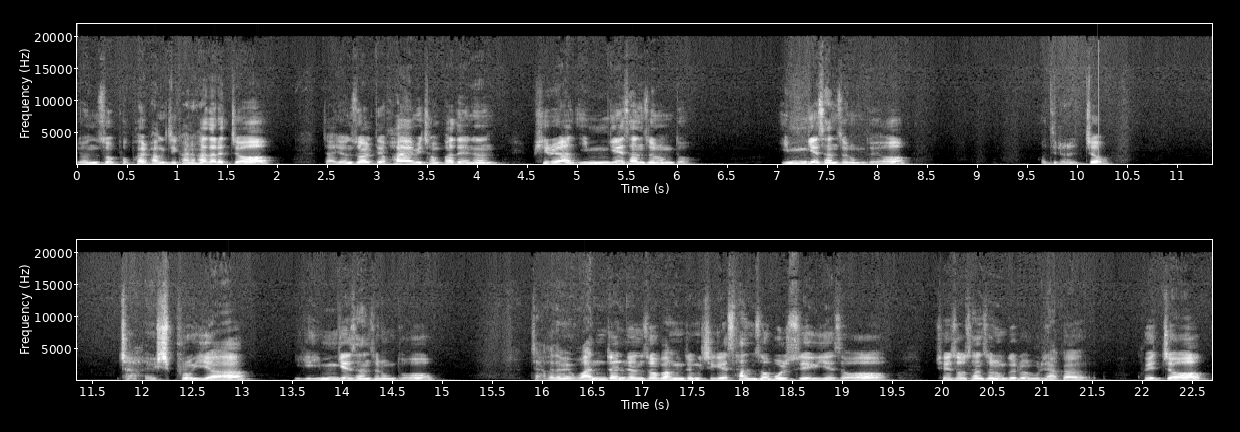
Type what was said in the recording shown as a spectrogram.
연소 폭발 방지 가능하다 그랬죠? 자, 연소할 때 화염이 전파되는 필요한 임계산소 농도, 임계산소 농도요. 어디라 그랬죠? 자, 여기 10% 이하. 이게 임계산소 농도. 자, 그 다음에 완전 연소 방정식의 산소 몰수에 의해서 최소 산소 농도를 우리는 아까 구했죠?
